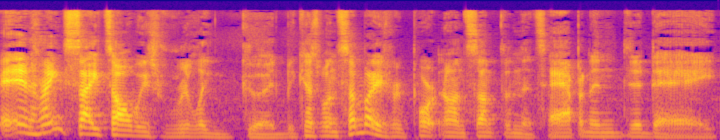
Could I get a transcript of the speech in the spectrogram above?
And hindsight's always really good because when somebody's reporting on something that's happening today,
